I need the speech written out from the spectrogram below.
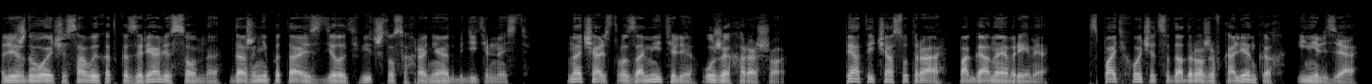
Лишь двое часовых откозыряли сонно, даже не пытаясь сделать вид, что сохраняют бдительность. Начальство заметили, уже хорошо. Пятый час утра, поганое время. Спать хочется до дрожи в коленках, и нельзя.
